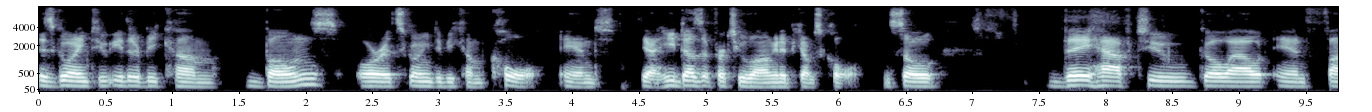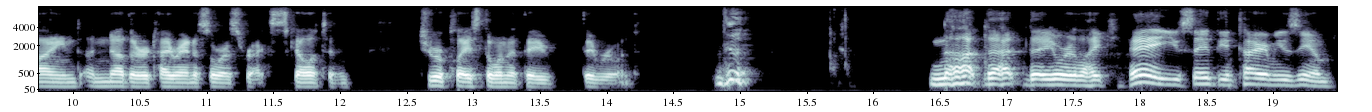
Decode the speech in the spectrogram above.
is going to either become bones or it's going to become coal. And yeah, he does it for too long and it becomes coal. And so they have to go out and find another Tyrannosaurus Rex skeleton to replace the one that they they ruined. Not that they were like, "Hey, you saved the entire museum.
